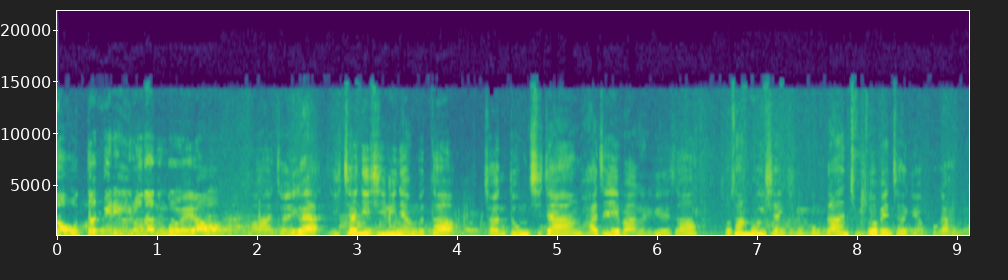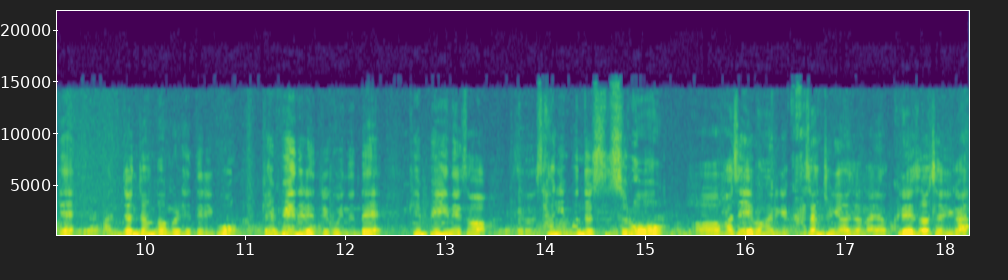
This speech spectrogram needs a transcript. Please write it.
오늘 어떤 일이 일어나는 거예요? 아, 저희가 2022년부터 전통시장 화재 예방을 위해서 소상공인시장진흥공단 중소벤처기업부가 함께 안전점검을 해드리고 캠페인을 해드리고 있는데 캠페인에서 그 상인분들 스스로 어, 화재 예방하는 게 가장 중요하잖아요. 그래서 저희가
